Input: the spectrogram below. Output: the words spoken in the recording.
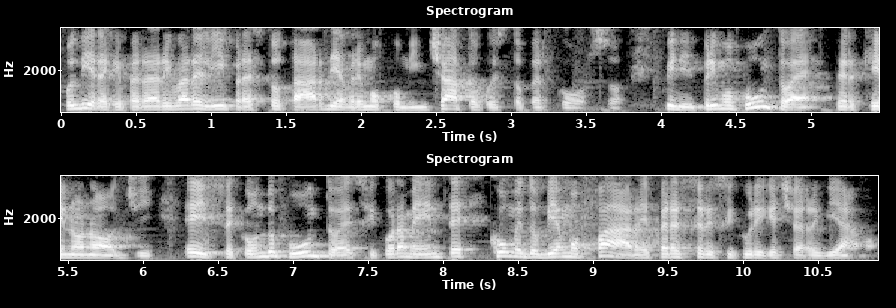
Vuol dire che per arrivare lì presto o tardi avremo cominciato questo percorso. Quindi il primo punto è perché non oggi e il secondo punto è sicuramente come dobbiamo fare per essere sicuri che ci arriviamo.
